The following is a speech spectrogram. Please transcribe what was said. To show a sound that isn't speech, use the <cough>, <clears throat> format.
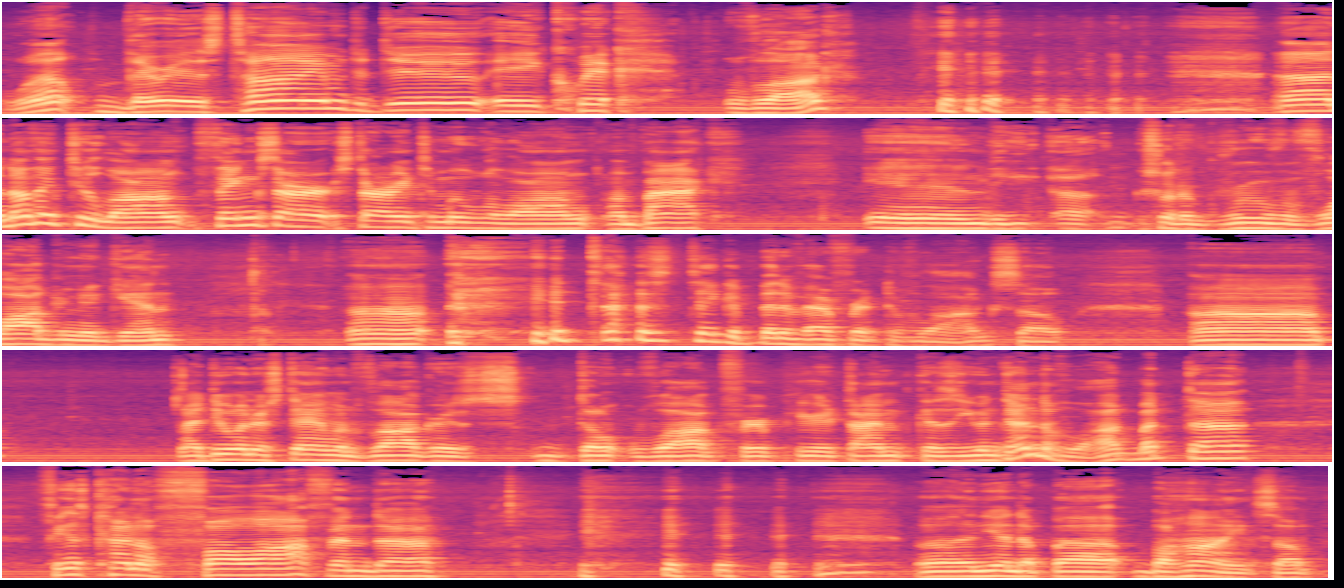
Well, there is time to do a quick vlog. <laughs> uh, nothing too long. Things are starting to move along. I'm back in the uh, sort of groove of vlogging again. Uh, <laughs> it does take a bit of effort to vlog, so uh, I do understand when vloggers don't vlog for a period of time because you intend to vlog, but uh, things kind of fall off and uh, <laughs> uh, and you end up behind. So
